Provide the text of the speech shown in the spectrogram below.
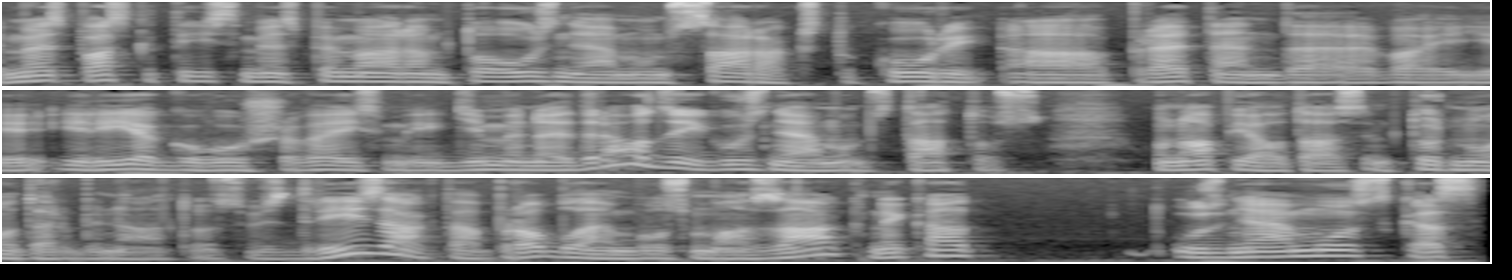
Ja mēs paskatīsimies, piemēram, to uzņēmumu sarakstu, kuri uh, pretendē vai ir ieguvuši veiksmīgi ģimenei draudzīgu uzņēmumu statusu un apjautāsim tur nodarbinātos, visdrīzāk tā problēma būs mazāka nekā uzņēmumos, kas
